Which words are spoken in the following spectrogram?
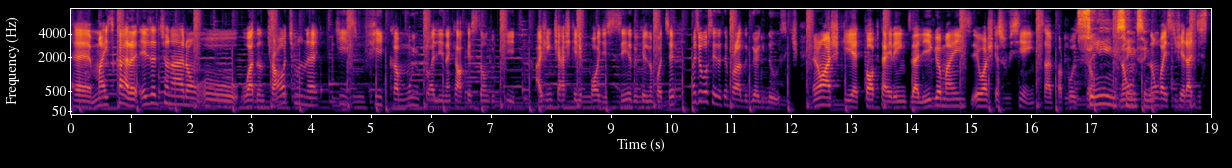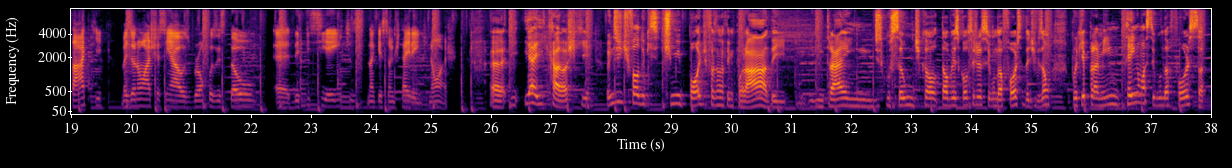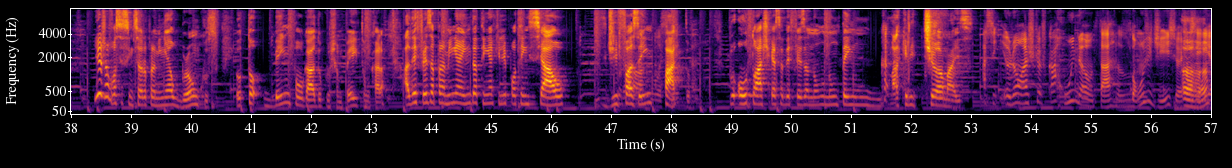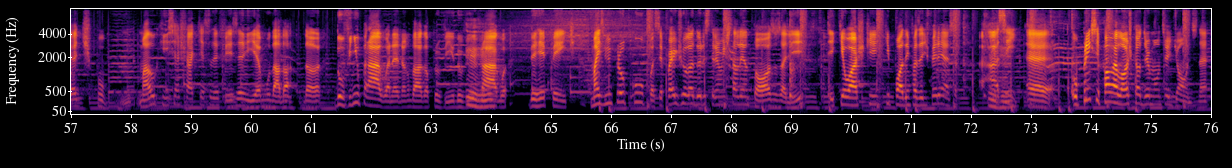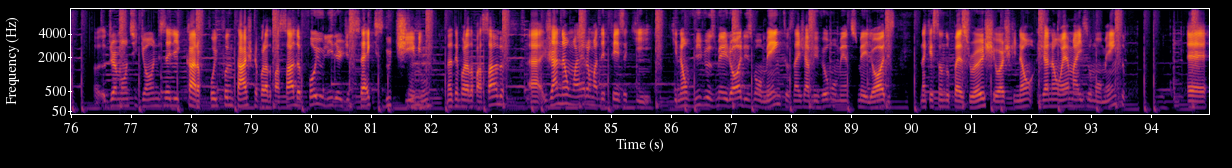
É, mas, cara, eles adicionaram o, o Adam Troutman, né? Que fica muito ali naquela questão do que a gente acha que ele pode ser, do que ele não pode ser. Mas eu gostei da temporada do Greg Dulcich. Eu não acho que é top Tyrants da liga, mas eu acho que é suficiente, sabe? Pra posição. Sim, não, sim, sim. não vai se gerar destaque, mas eu não acho que assim, ah, os Broncos estão é, deficientes na questão de Tyrant, não acho. É, e, e aí, cara, eu acho que antes de a gente falar do que esse time pode fazer na temporada e, e entrar em discussão de qual- talvez qual seja a segunda força da divisão, porque pra mim tem uma segunda força, e eu já vou ser sincero, pra mim é o Broncos. Eu tô bem empolgado com o Sean Payton, cara. A defesa pra mim ainda tem aquele potencial de fazer impacto. Ou tu acha que essa defesa não, não tem um, Cara, aquele tchan a mais? Assim, eu não acho que vai ficar ruim, não, tá? Longe disso. Eu acho Aham. que seria, tipo, maluquice achar que essa defesa ia mudar da, da- do vinho pra água, né? Não da água pro vinho, do vinho Uhum. pra água, de repente. Mas me preocupa, você perde jogadores extremamente talentosos ali e que eu acho que, que podem fazer diferença. Uhum. Assim, é, o principal é lógico é o Dermonte Jones, né? O Dermonte Jones, ele, cara, foi fantástico na temporada passada, foi o líder de sacks do time Uhum. na temporada passada. Ah, já não era uma defesa que, que não vive os melhores momentos, né? Já viveu momentos melhores na questão do pass rush. Eu acho que não, já não é mais o momento. É,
